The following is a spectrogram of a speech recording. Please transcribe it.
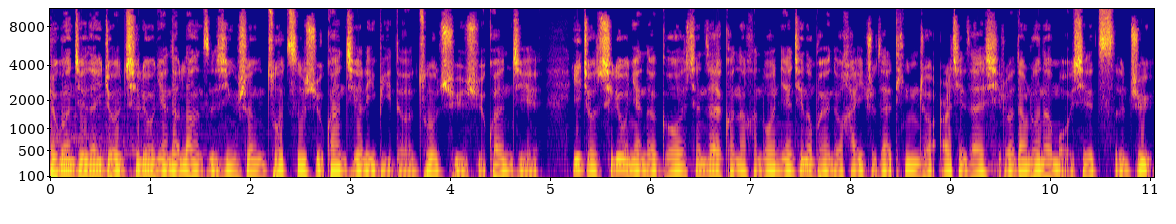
许冠杰的一九七六年的《浪子心声》，作词许冠杰、李彼得，作曲许冠杰。一九七六年的歌，现在可能很多年轻的朋友都还一直在听着，而且在写着当中的某些词句：“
